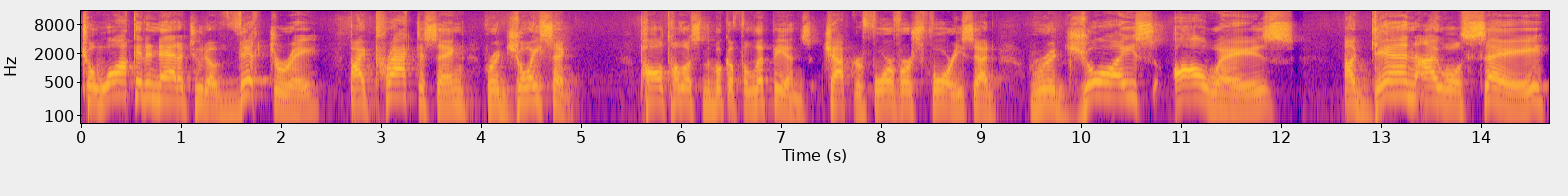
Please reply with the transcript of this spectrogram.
to walk in an attitude of victory by practicing rejoicing. Paul told us in the book of Philippians, chapter 4, verse 4, he said, Rejoice always. Again, I will say,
